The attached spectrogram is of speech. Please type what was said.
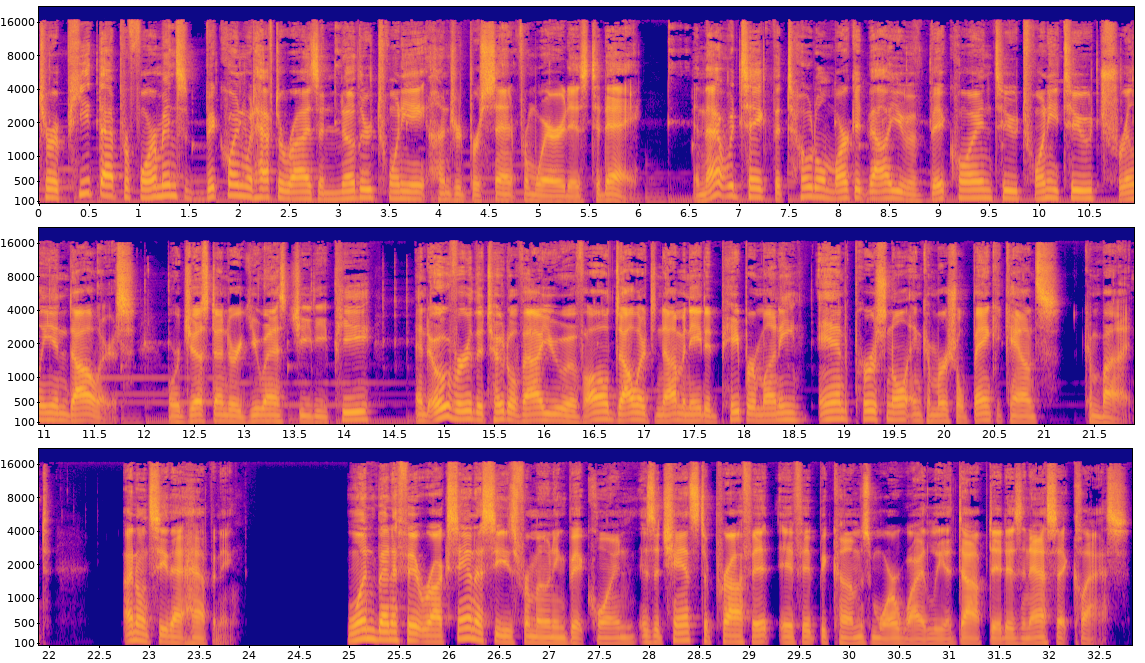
To repeat that performance, Bitcoin would have to rise another 2,800% from where it is today. And that would take the total market value of Bitcoin to $22 trillion, or just under US GDP, and over the total value of all dollar denominated paper money and personal and commercial bank accounts combined. I don't see that happening. One benefit Roxana sees from owning Bitcoin is a chance to profit if it becomes more widely adopted as an asset class.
